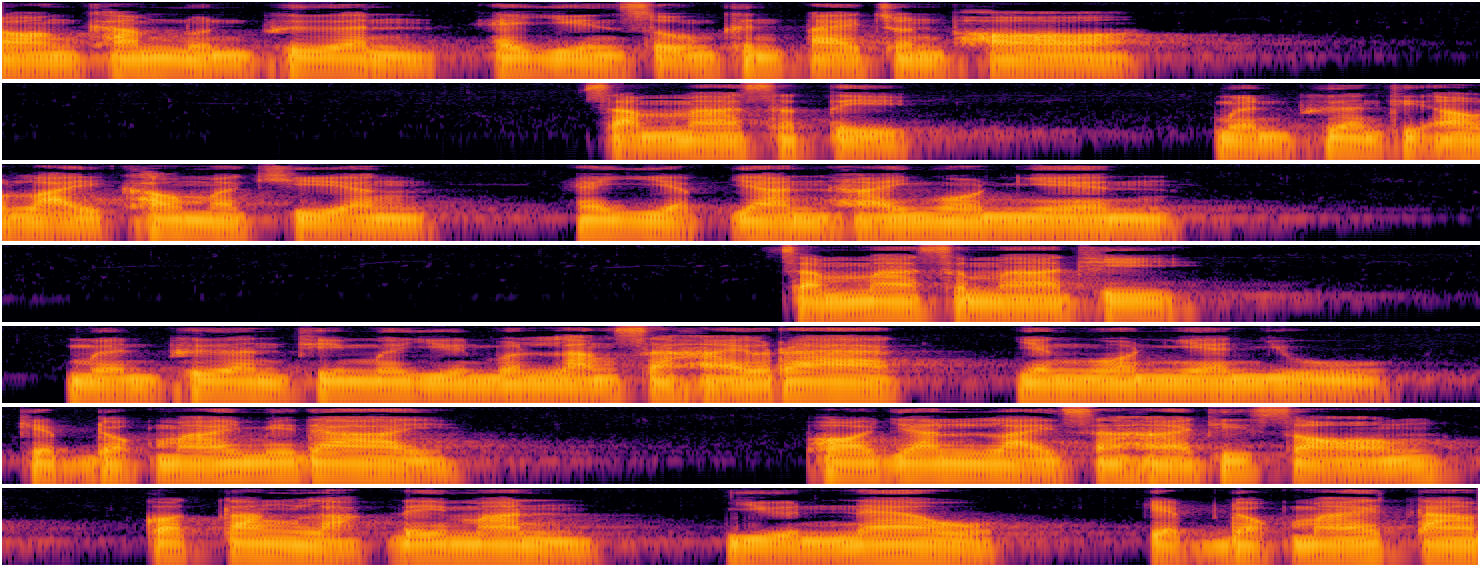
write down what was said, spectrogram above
รองค้ำหนุนเพื่อนให้ยืนสูงขึ้นไปจนพอ สัมมาสติ เหมือนเพื่อนที่เอาไหลเข้ามาเคียง ให้เหยียบยันหายงนเย็น สัมมาสมาธิ เหมือนเพื่อนที่เมื่อยืนบนหลังสหายแรก ยังงนเงียนอยู่ เก็บดอกไม้ไม่ได้ พอยันไหลสหายที่สองก็ตั้งหลักได้มั่น ยืนแน่วเก็บดอกไม้ตาม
